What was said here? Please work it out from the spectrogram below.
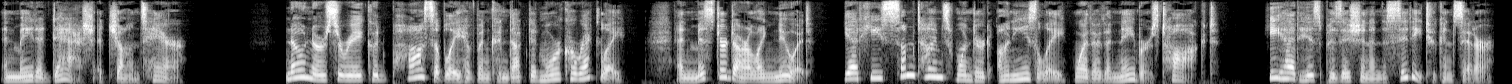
and made a dash at John's hair. No nursery could possibly have been conducted more correctly, and Mr. Darling knew it, yet he sometimes wondered uneasily whether the neighbors talked. He had his position in the city to consider.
